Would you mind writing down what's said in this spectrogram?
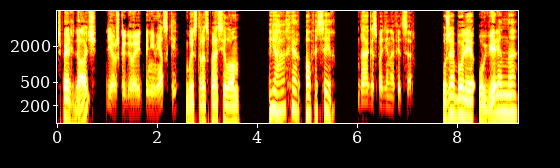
spricht Deutsch?» «Девушка говорит по-немецки?» — быстро спросил он. «Ja, Herr Officer». «Да, господин офицер». Уже более уверенно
